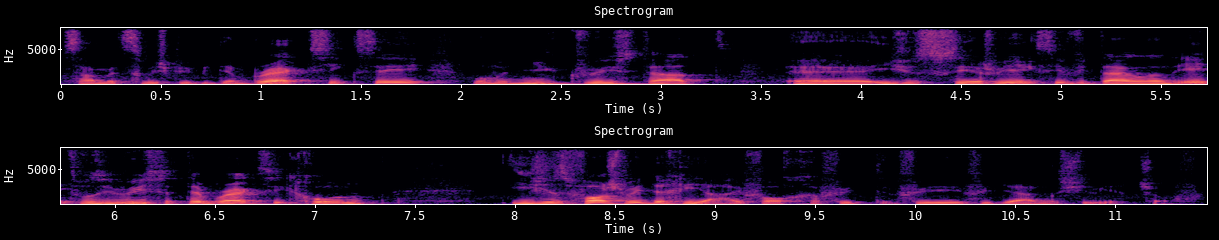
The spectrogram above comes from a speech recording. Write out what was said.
Das haben wir zum Beispiel bei dem Brexit gesehen, wo man nicht gewusst hat, äh, ist es sehr schwierig für Engländer. Jetzt, wo sie wissen, der Brexit kommt, ist es fast wieder ein einfacher für die, für, für die englische Wirtschaft.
